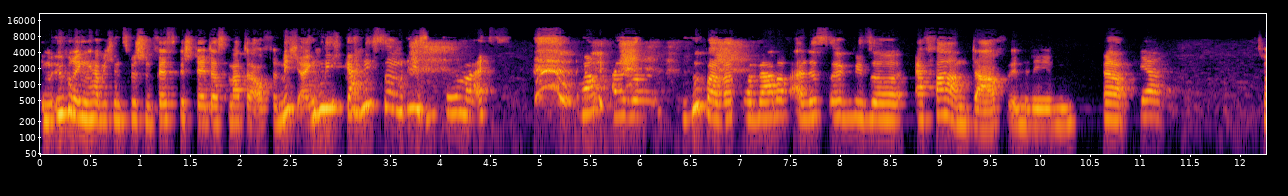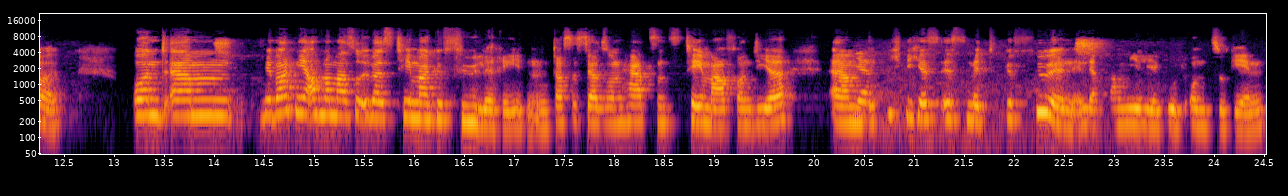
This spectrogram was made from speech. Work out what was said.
im Übrigen habe ich inzwischen festgestellt, dass Mathe auch für mich eigentlich gar nicht so ein Riesenthema ist ja, also super, was man da doch alles irgendwie so erfahren darf im Leben. Ja. Ja. Toll. Und ähm, wir wollten ja auch nochmal so über das Thema Gefühle reden. Das ist ja so ein Herzensthema von dir. Ähm, ja. Wie wichtig es ist, mit Gefühlen in der Familie gut umzugehen.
